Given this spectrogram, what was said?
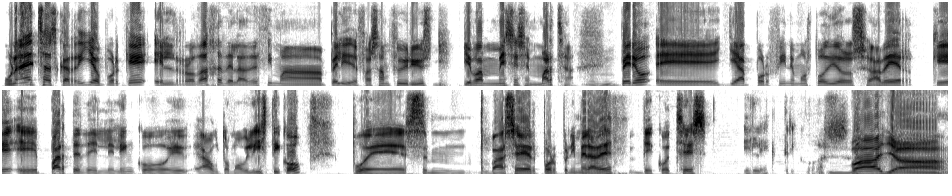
Una de chascarrillo, porque el rodaje de la décima peli de Fast and Furious lleva meses en marcha. Pero eh, ya por fin hemos podido saber que eh, parte del elenco eh, automovilístico pues mm, va a ser por primera vez de coches eléctricos. Vaya.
